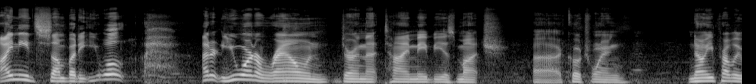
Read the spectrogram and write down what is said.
I need somebody. Well, I don't. You weren't around during that time, maybe as much, uh, Coach Wing. No, you probably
